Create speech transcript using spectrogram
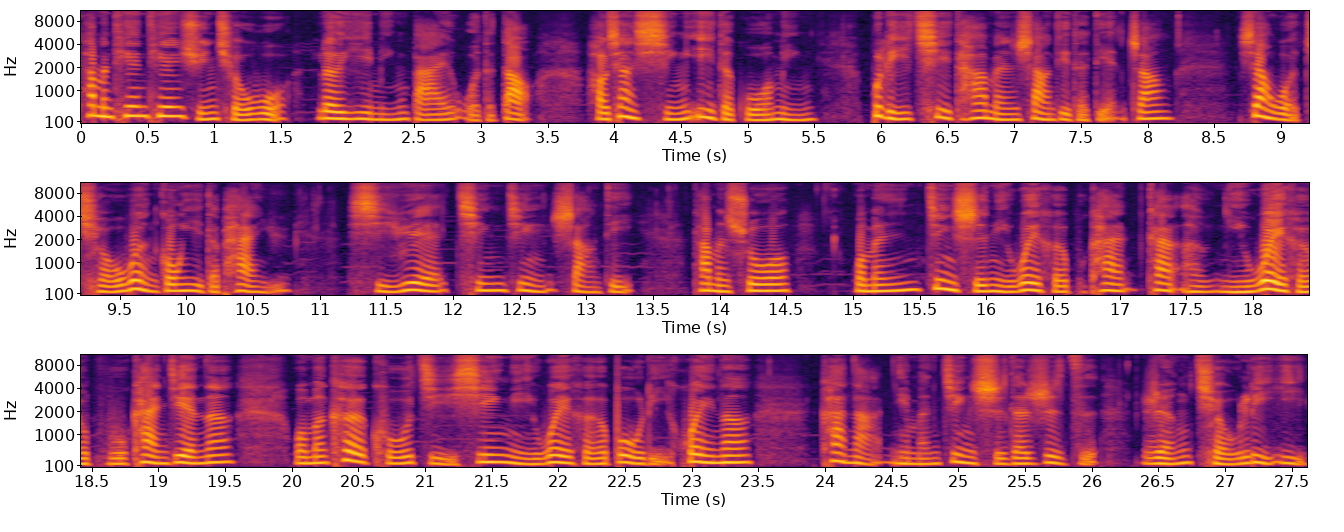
他们天天寻求我，乐意明白我的道。好像行义的国民，不离弃他们上帝的典章，向我求问公义的判语，喜悦亲近上帝。他们说：“我们进食，你为何不看看？呃，你为何不看见呢？我们刻苦己心，你为何不理会呢？看哪，你们进食的日子，仍求利益，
